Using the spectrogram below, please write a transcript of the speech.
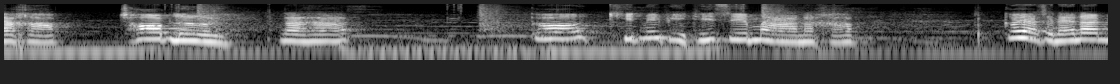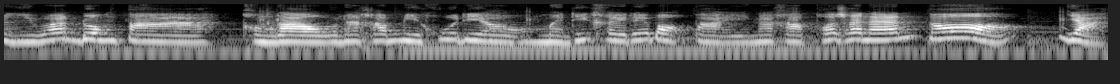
นะครับ ชอบเลยนะฮะ ก็คิดไม่ผิดที่ซื้อมานะครับ ก็อยากจะแนะนำอย่างนี้ว่าดวงตาของเรานะครับ มีคู่เดียวเหมือนที่เคยได้บอกไปนะครับ เพราะฉะนั้นก็อยาก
